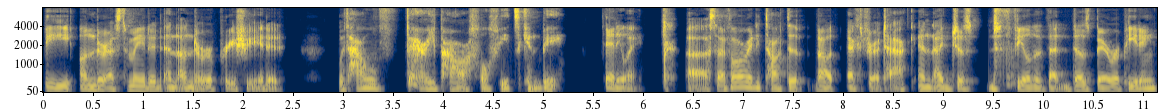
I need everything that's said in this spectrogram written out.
be underestimated and underappreciated with how very powerful feats can be. Anyway, uh, so I've already talked about extra attack, and I just feel that that does bear repeating.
